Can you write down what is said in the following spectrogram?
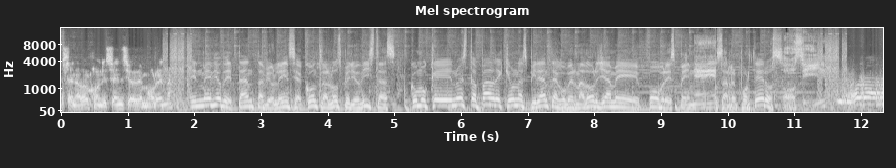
senador con licencia de Morena? En medio de tanta violencia contra los periodistas, como que no está padre que un aspirante a gobernador llame pobres pendejos a reporteros. ¿Oh, sí? Oiga,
